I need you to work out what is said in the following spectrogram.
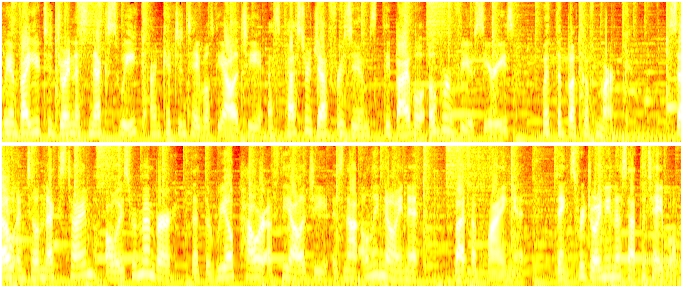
We invite you to join us next week on Kitchen Table Theology as Pastor Jeff resumes the Bible Overview series with the book of Mark. So until next time, always remember that the real power of theology is not only knowing it, but applying it. Thanks for joining us at the table.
